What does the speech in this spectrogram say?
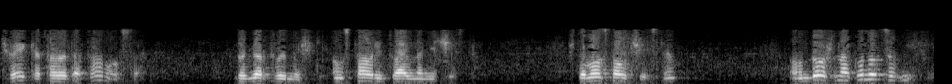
человек, который дотронулся до мертвой мышки, он стал ритуально нечистым. Чтобы он стал чистым, он должен окунуться в микву.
